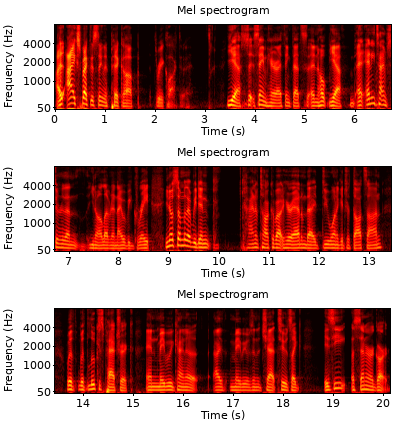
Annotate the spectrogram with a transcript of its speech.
I, I expect this thing to pick up at three o'clock today. Yeah, same here. I think that's and hope. Yeah, anytime sooner than you know eleven at night would be great. You know, something that we didn't kind of talk about here, Adam, that I do want to get your thoughts on with with Lucas Patrick, and maybe we kind of I maybe it was in the chat too. It's like, is he a center or guard?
